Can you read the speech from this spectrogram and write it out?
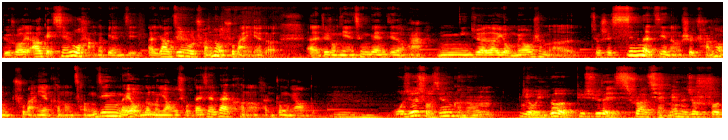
比如说要给新入行的编辑，呃，要进入传统出版业的，呃，这种年轻编辑的话，您觉得有没有什么就是新的技能是传统出版业可能曾经没有那么要求，但现在可能很重要的？嗯，我觉得首先可能有一个必须得说到前面的，就是说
